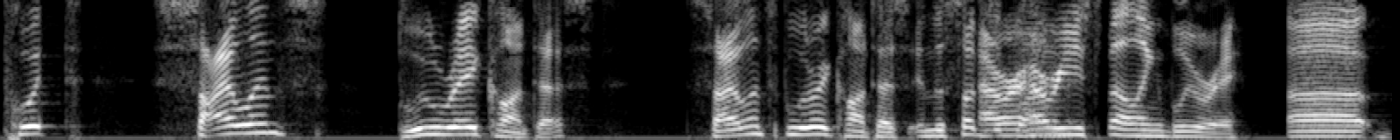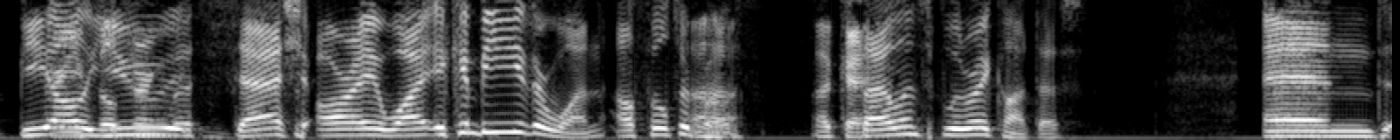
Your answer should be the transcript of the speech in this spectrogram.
put silence blu-ray contest. Silence blu-ray contest in the subject How are, line how are you spelling Blu-ray? uh, blu dash ray it can be either one. I'll filter Uh-huh. both. Okay. silence blu-ray contest. And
